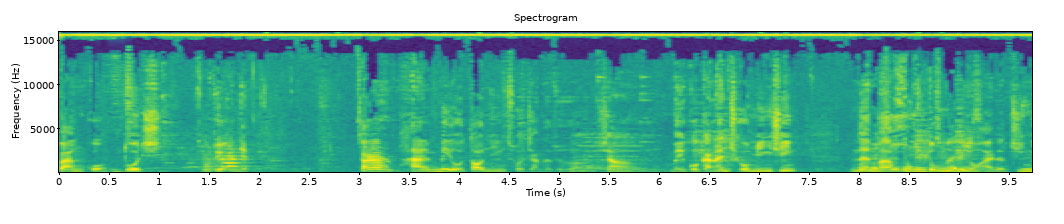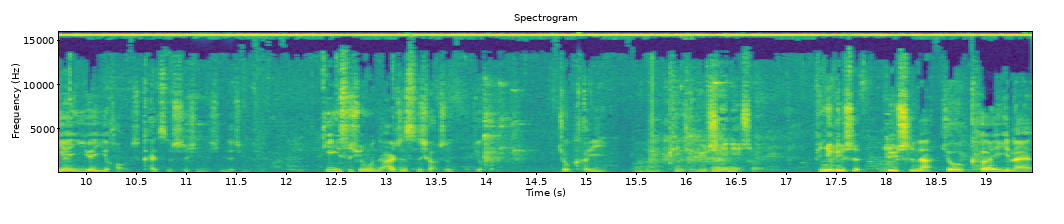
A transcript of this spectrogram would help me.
办过多起无罪案件。当然还没有到您所讲的，就是说像美国橄榄球明星。那么轰动的那种案子，今年一月一号开始实行的新的刑诉法，第一次讯问的二十四小时以后，就可以聘请律师。聘请律师，律师呢就可以来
